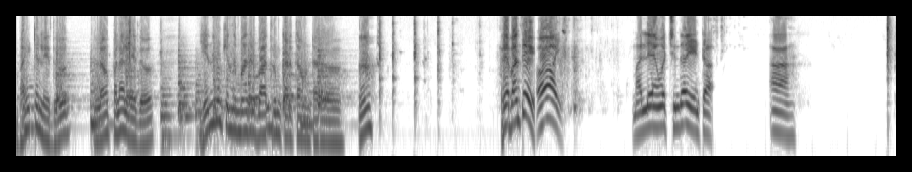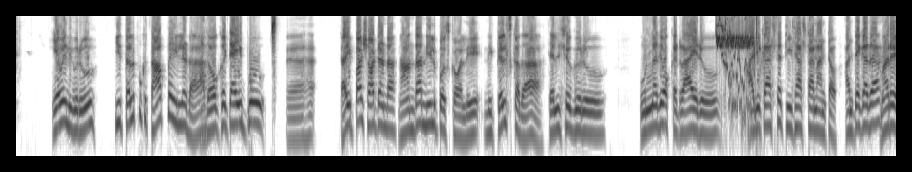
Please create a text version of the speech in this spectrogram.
బయట లేదు లోపల లేదు. ఎందుకు కింద మాదిరి బాత్రూమ్ కడతా ఉంటారు? ఆ? రే బంతి! ఓయ్! మళ్ళీ ఏమొచ్చిందో ఏంటో. ఏమైంది గురు ఈ తలుపుకు తాపే ఇల్లడా అదొక టైపు ఏహే. టైపా షార్ట్ అండా నా అందా నీళ్లు పోసుకోవాలి నీకు తెలుసు కదా తెలుసు గురు ఉన్నది ఒక డ్రాయరు అది కాస్త తీసేస్తానంటావు అంతే కదా మరే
